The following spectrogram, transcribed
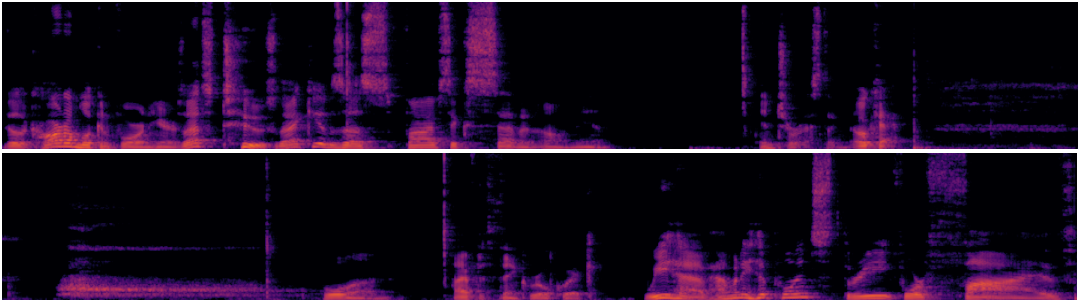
There's a card I'm looking for in here. So that's two. So that gives us five, six, seven. Oh, man. Interesting. Okay. Hold on. I have to think real quick. We have how many hit points? Three, four, five.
